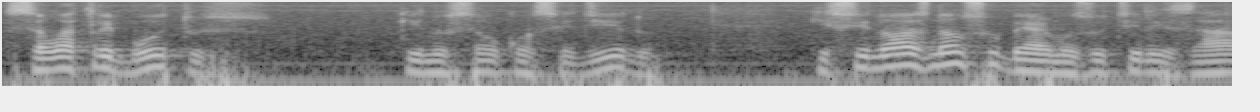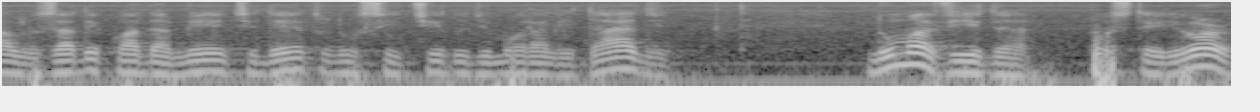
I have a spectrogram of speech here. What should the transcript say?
são atributos que nos são concedidos que, se nós não soubermos utilizá-los adequadamente dentro de um sentido de moralidade, numa vida posterior,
